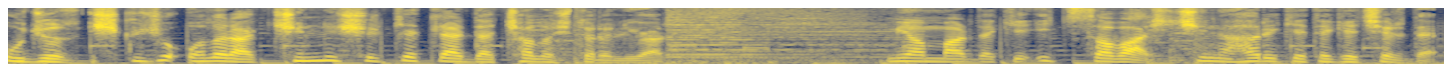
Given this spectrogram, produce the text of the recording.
ucuz iş gücü olarak Çinli şirketlerde çalıştırılıyor. Myanmar'daki iç savaş Çin'i harekete geçirdi.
